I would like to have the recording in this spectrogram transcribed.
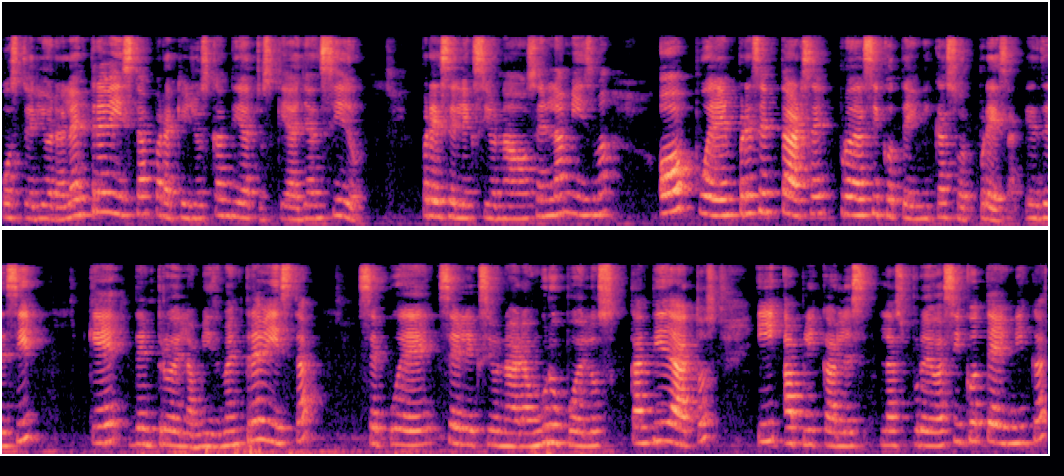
posterior a la entrevista para aquellos candidatos que hayan sido preseleccionados en la misma o pueden presentarse pruebas psicotécnicas sorpresa, es decir, que dentro de la misma entrevista se puede seleccionar a un grupo de los candidatos y aplicarles las pruebas psicotécnicas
